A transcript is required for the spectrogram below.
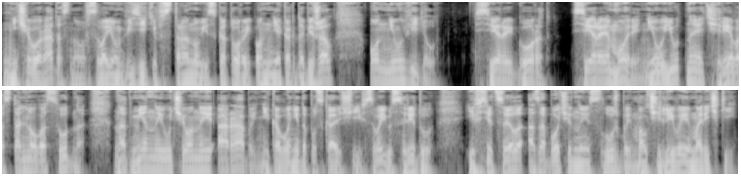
Ничего радостного в своем визите в страну, из которой он некогда бежал, он не увидел. Серый город, Серое море, неуютное чрево стального судна, надменные ученые-арабы, никого не допускающие в свою среду, и всецело озабоченные службой молчаливые морячки.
